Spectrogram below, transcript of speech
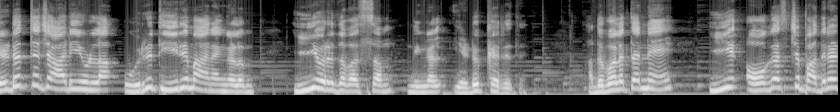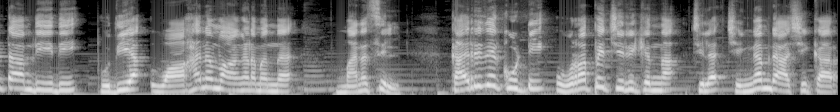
എടുത്തു ചാടിയുള്ള ഒരു തീരുമാനങ്ങളും ഈ ഒരു ദിവസം നിങ്ങൾ എടുക്കരുത്. അതുപോലെ തന്നെ ഈ ഓഗസ്റ്റ് പതിനെട്ടാം തീയതി പുതിയ വാഹനം വാങ്ങണമെന്ന് മനസ്സിൽ കരുതി കൂട്ടി ഉറപ്പിച്ചിരിക്കുന്ന ചില ചിങ്ങം രാശിക്കാർ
